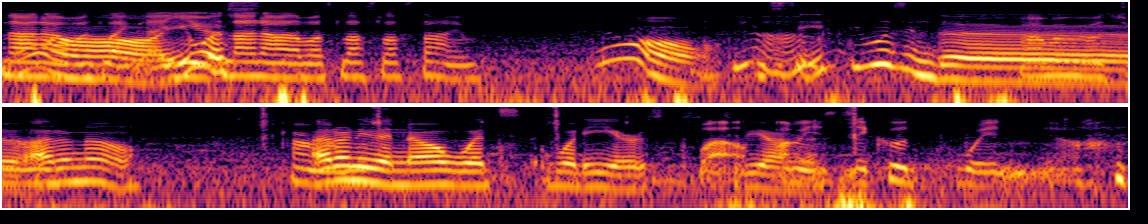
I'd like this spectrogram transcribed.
No, no, it was like a it year. was- No, no, it was last last time. No, Yeah. it, it was in the. maybe it was June. I don't know. Can't I don't remember. even know what what years. t- Well, to be honest. I mean, they could win. Yeah,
